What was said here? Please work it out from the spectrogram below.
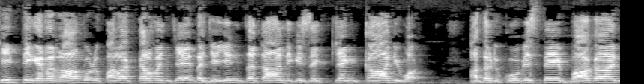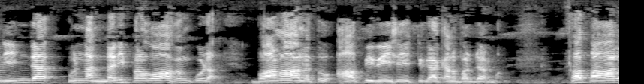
కీర్తిగల రాముడు పరాక్రమం చేత జయించటానికి శక్యం కానివాడు అతడు కోపిస్తే బాగా నిండా ఉన్న నది ప్రవాహం కూడా బాణాలతో ఆపివేసేట్టుగా కనపడ్డాడు మా సతార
